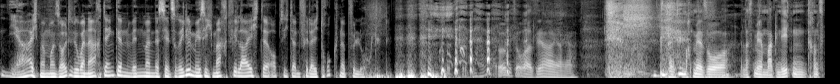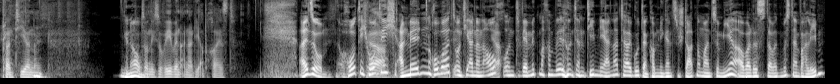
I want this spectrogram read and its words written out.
Ja, ich meine, man sollte darüber nachdenken, wenn man das jetzt regelmäßig macht, vielleicht, äh, ob sich dann vielleicht Druckknöpfe lohnen. Irgend sowas, ja, ja, ja. Ich mach mir so, lass mir Magneten transplantieren. Genau. Ist doch nicht so weh, wenn einer die abreißt. Also, hurtig, Ja. hurtig, anmelden, Robert, Hurtig. und die anderen auch. Ja. Und wer mitmachen will unter dem Team Neandertal, gut, dann kommen die ganzen Startnummern zu mir, aber das, damit müsst ihr einfach leben.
